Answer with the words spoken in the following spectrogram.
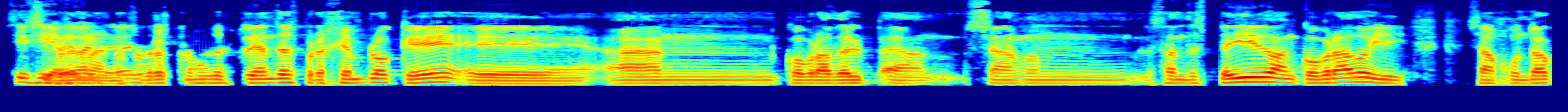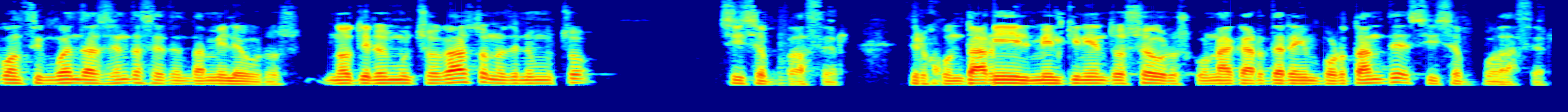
sí, sí, Sí, perdona, nosotros tenemos estudiantes, por ejemplo, que eh, han cobrado, el, han- se han, les han despedido, han cobrado y se han juntado con 50, 60, 70 mil euros. No tienes mucho gasto, no tienes mucho, sí se puede hacer. Es decir, juntar mil, mil quinientos euros con una cartera importante, sí se puede hacer.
